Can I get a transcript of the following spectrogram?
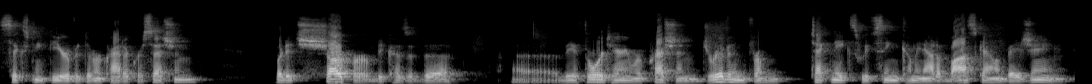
16th year of a democratic recession, but it's sharper because of the, uh, the authoritarian repression driven from techniques we've seen coming out of Moscow and Beijing.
